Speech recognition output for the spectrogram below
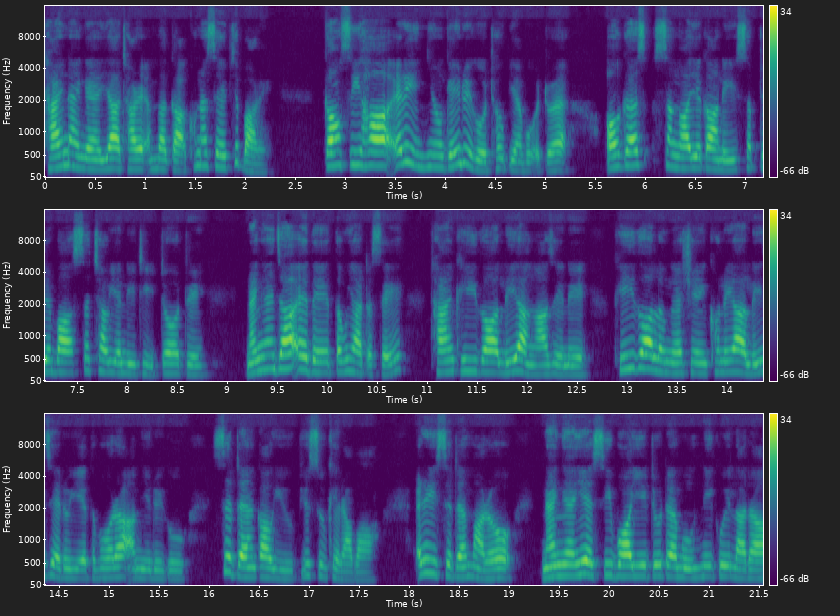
ထိုင်းနိုင်ငံရထားတဲ့အမှတ်က80ဖြစ်ပါတယ်။ ကောင်စီဟာအဲ့ဒီညွှန်ကိန်းတွေကိုထုတ်ပြန်ဖို့အတွက်ဩဂတ်15ရက်ကနေစက်တင်ဘာ16ရက်နေ့ထိတောအတွင်းနိုင်ငံခြားဧည့်သည်330ထိုင်းခီးသွား450နဲ့ခီးသွားလုပ်ငန်းရှင်940တို့ရဲ့သဘောထားအမြင်တွေကိုစစ်တမ်းကောက်ယူပြုစုခဲ့တာပါအဲ့ဒီစစ်တမ်းမှာတော့နိုင်ငံရဲ့စီးပွားရေးတိုးတက်မှုနှေးကွေးလာတာ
